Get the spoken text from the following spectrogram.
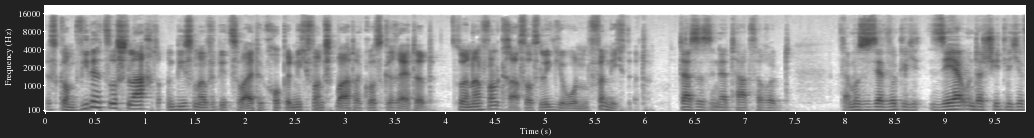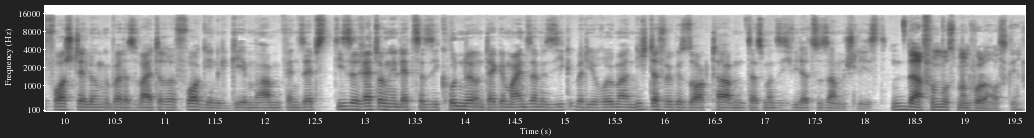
Es kommt wieder zur Schlacht und diesmal wird die zweite Gruppe nicht von Spartacus gerettet, sondern von Crassus Legionen vernichtet. Das ist in der Tat verrückt. Da muss es ja wirklich sehr unterschiedliche Vorstellungen über das weitere Vorgehen gegeben haben, wenn selbst diese Rettung in letzter Sekunde und der gemeinsame Sieg über die Römer nicht dafür gesorgt haben, dass man sich wieder zusammenschließt. Davon muss man wohl ausgehen.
